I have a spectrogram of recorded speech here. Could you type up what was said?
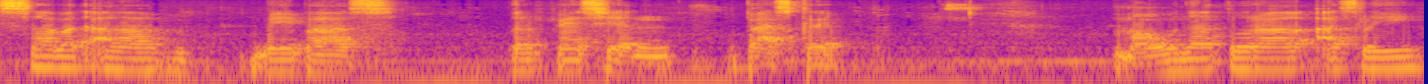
sahabat alam bebas berfashion baskrip mau natural asli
